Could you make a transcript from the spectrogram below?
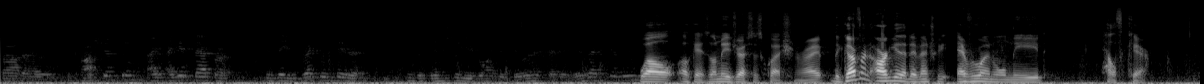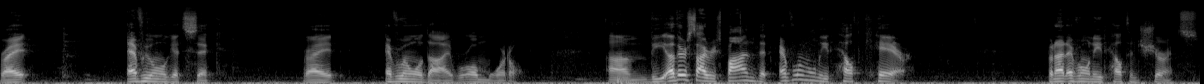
about uh, the cost shifting. I, I get that, but did they directly say that since eventually you're going to do it, that it is activity? Well, okay, so let me address this question, right? The government argued that eventually everyone will need health care, right? Everyone will get sick, right? Everyone will die. We're all mortal. Um, the other side responds that everyone will need health care, but not everyone will need health insurance.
